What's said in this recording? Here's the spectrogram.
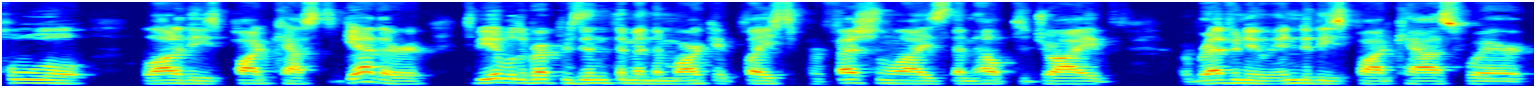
pull a lot of these podcasts together to be able to represent them in the marketplace, to professionalize them, help to drive revenue into these podcasts where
